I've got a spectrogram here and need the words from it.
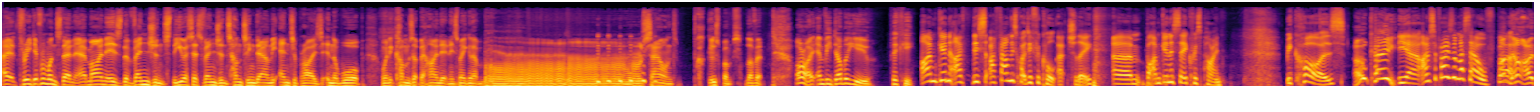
Uh, three different ones then. Uh, mine is the Vengeance, the USS Vengeance hunting down the Enterprise in the warp when it comes up behind it and it's making that sound. Goosebumps. Love it. All right, MVW. Vicky. I'm gonna. I this. I found this quite difficult actually, um, but I'm gonna say Chris Pine because Okay. yeah, I'm surprised at myself. But Oh, no, I,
